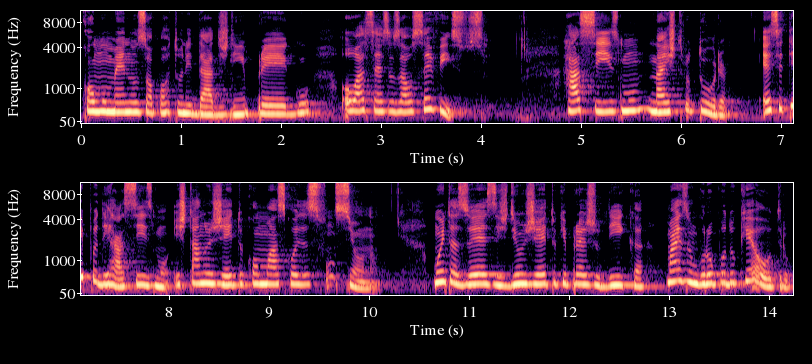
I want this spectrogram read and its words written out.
como menos oportunidades de emprego ou acessos aos serviços. Racismo na estrutura esse tipo de racismo está no jeito como as coisas funcionam. Muitas vezes de um jeito que prejudica mais um grupo do que outro,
